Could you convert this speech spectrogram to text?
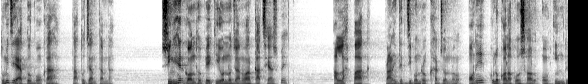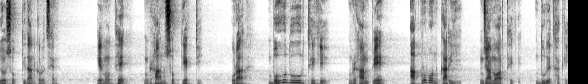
তুমি যে এত বোকা, তা তো জানতাম না। সিংহের গন্ধ পেয়ে কি অন্য জানোয়ার কাছে আসবে? আল্লাহ পাক প্রাণীদের জীবন রক্ষার জন্য অনেকগুলো কলাকৌশল ও ইন্দ্রিয় শক্তি দান করেছেন। এর মধ্যে ঘ্রাণ শক্তি একটি। ওরা বহুদূর থেকে ঘ্রাণ পেয়ে আক্রমণকারী জানোয়ার থেকে দূরে থাকে।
